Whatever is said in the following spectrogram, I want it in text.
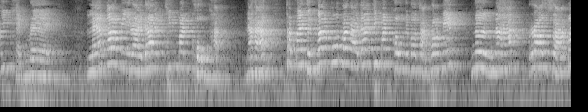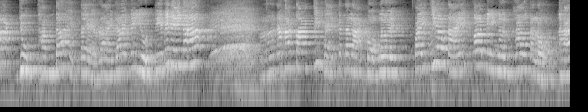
ที่แข็งแรง และก็มีรายได้ที่มั่นคงค่ะนะคะทำไมถึงว่าพูดว่ารายได้ที่มั่นคงในบริษัทพรมิตรหนึ่งนะคะเราสามารถหยุดทำได้ แต่รายได้ไม่หยุดดีไม่ดีคะอ่านะคะตามที่แผนการตลาดบอกเลย ไปเที่ยวไหนก็มีเงินเข้าตลอดนะคะ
